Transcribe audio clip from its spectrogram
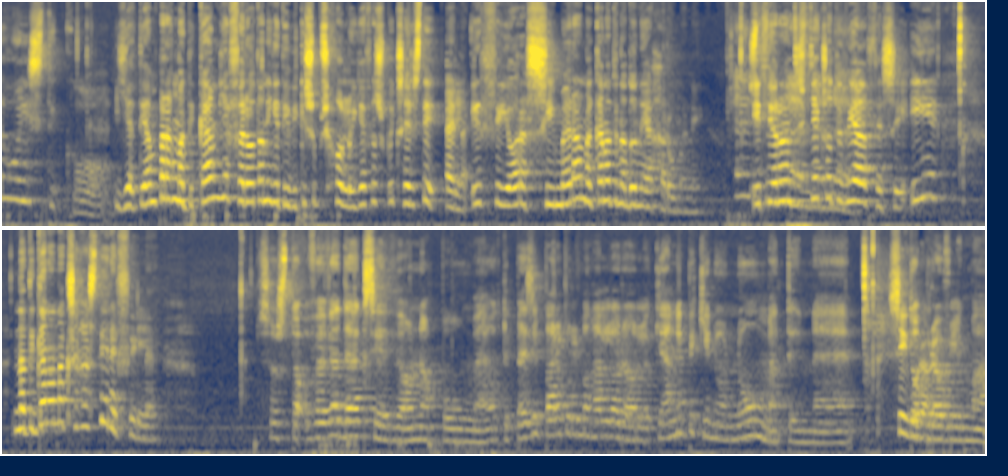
εγωιστικό. Γιατί αν πραγματικά ενδιαφερόταν για τη δική σου ψυχολογία, θα σου πει: Ξέρεις τι, έλα, ήρθε η ώρα σήμερα να κάνω την Αντωνία χαρούμενη. Έστω, ήρθε η ώρα να ναι, της ναι, φτιάξω ναι. τη διάθεση. Ή να την κάνω να ξεχαστεί, ρε φίλε. Σωστό. Βέβαια, εντάξει, εδώ να πούμε ότι παίζει πάρα πολύ μεγάλο ρόλο και αν επικοινωνούμε την, ε, Σίγουρα. το πρόβλημά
